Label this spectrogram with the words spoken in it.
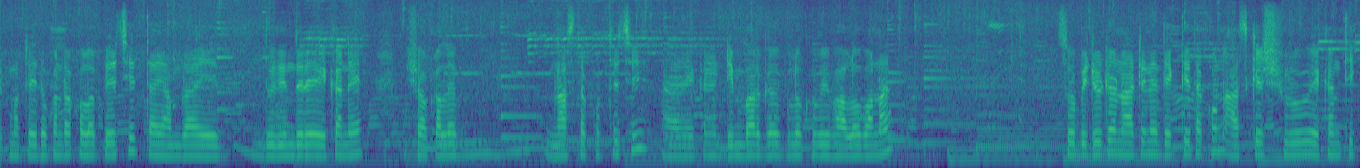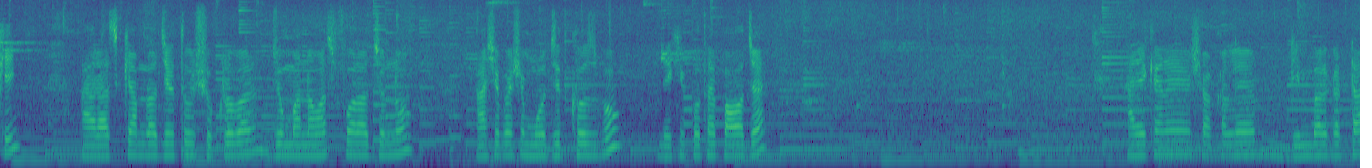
একমাত্র এই দোকানটা খোলা পেয়েছি, তাই আমরা এই দুই দিন ধরে এখানে সকালে নাস্তা করতেছি। আর এখানে ডিম বার্গারগুলো খুবই ভালো বানায়। সো ভিডিওটা না টেনে দেখতে থাকুন। আজকে শুরু এখান থেকেই। আর আজকে আমরা যেহেতু শুক্রবার জুম্মা নামাজ পড়ার জন্য আশেপাশে মসজিদ খুঁজবো, দেখি কোথায় পাওয়া যায়। আর এখানে সকালে ডিম বার্গারটা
